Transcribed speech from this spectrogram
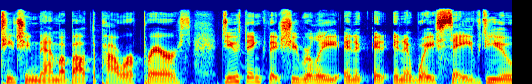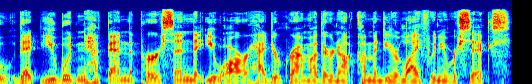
teaching them about the power of prayers. Do you think that she really, in a, in a way, saved you? That you wouldn't have been the person that you are had your grandmother not come into your life when you were six?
